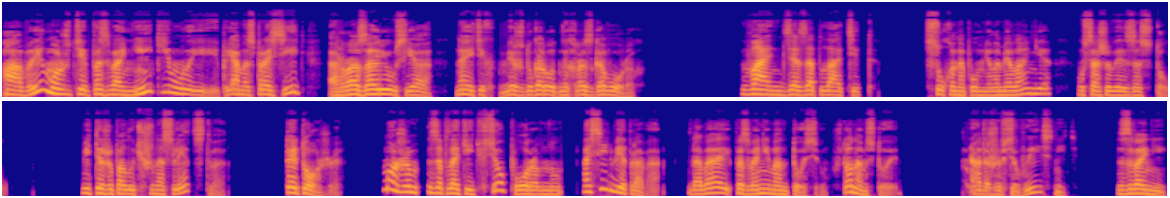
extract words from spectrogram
А вы можете позвонить ему и прямо спросить, разорюсь я на этих междугородных разговорах. — Вандя заплатит, — сухо напомнила Меланья, усаживаясь за стол. — Ведь ты же получишь наследство. — Ты тоже. Можем заплатить все поровну. А Сильвия права. Давай позвоним Антосю. Что нам стоит? Надо же все выяснить. Звони.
